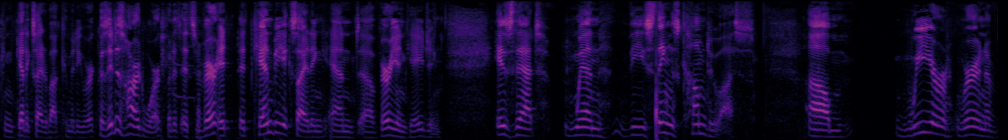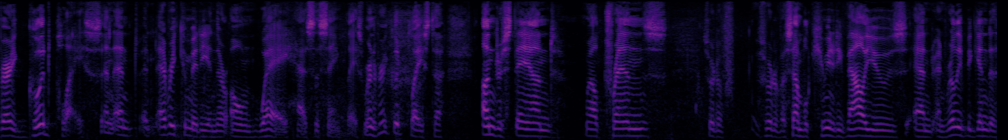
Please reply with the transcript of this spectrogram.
can get excited about committee work because it is hard work, but it's, it's very it, it can be exciting and uh, very engaging. Is that when these things come to us, um, we are we're in a very good place, and, and, and every committee in their own way has the same place. We're in a very good place to understand well trends, sort of sort of assemble community values, and, and really begin to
